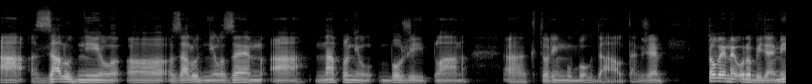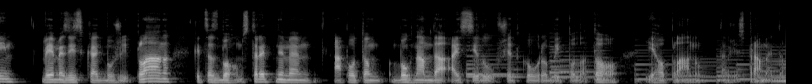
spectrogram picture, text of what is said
a zaludnil, uh, zaludnil zem a naplnil Boží plán, uh, ktorý mu Boh dal. Takže to vieme urobiť aj my. Vieme získať Boží plán, keď sa s Bohom stretneme a potom Boh nám dá aj silu všetko urobiť podľa toho jeho plánu. Takže správame to.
